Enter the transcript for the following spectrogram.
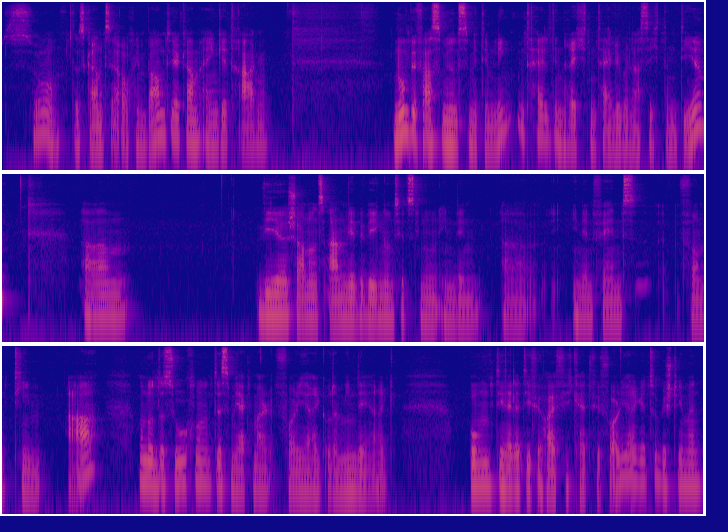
So, das Ganze auch im Baumdiagramm eingetragen. Nun befassen wir uns mit dem linken Teil, den rechten Teil überlasse ich dann dir. Ähm, wir schauen uns an, wir bewegen uns jetzt nun in den, äh, in den Fans von Team A und untersuchen das Merkmal volljährig oder minderjährig. Um die relative Häufigkeit für Volljährige zu bestimmen,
